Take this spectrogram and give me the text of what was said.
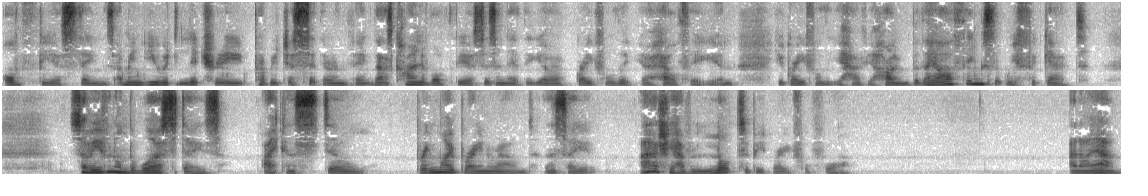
obvious things. I mean, you would literally probably just sit there and think, that's kind of obvious, isn't it? That you're grateful that you're healthy and you're grateful that you have your home. But they are things that we forget. So even on the worst days, I can still bring my brain around and say, I actually have a lot to be grateful for. And I am.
